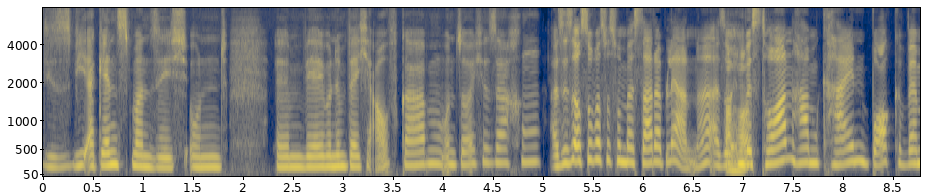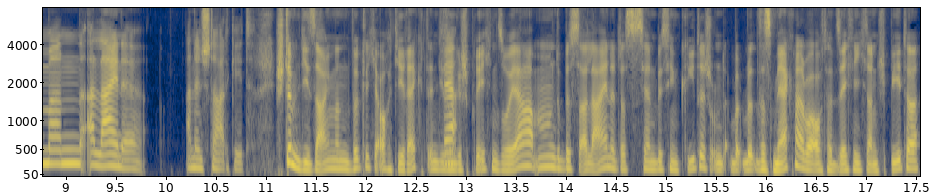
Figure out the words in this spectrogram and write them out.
dieses, wie ergänzt man sich und ähm, wer übernimmt welche Aufgaben und solche Sachen. Also ist auch sowas, was man bei Startup lernt. Ne? Also Aha. Investoren haben keinen Bock, wenn man alleine an den Start geht. Stimmt, die sagen dann wirklich auch direkt in diesen Ja. Gesprächen so, ja, hm, du bist alleine, das ist ja ein bisschen kritisch. Und das merkt man aber auch tatsächlich dann später,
